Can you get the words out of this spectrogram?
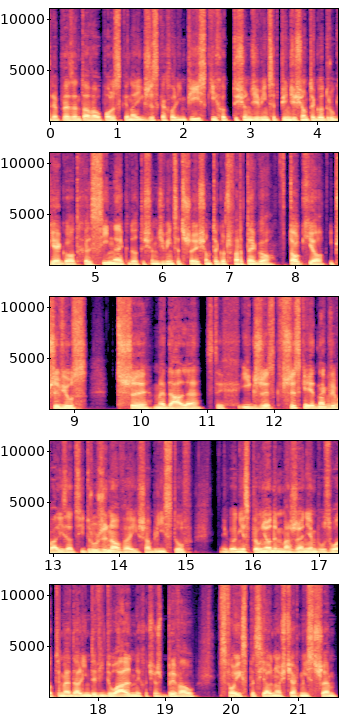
reprezentował Polskę na Igrzyskach Olimpijskich od 1952 od Helsinek do 1964 w Tokio i przywiózł trzy medale z tych igrzysk, wszystkie jednak w rywalizacji drużynowej szablistów. Jego niespełnionym marzeniem był złoty medal indywidualny, chociaż bywał w swoich specjalnościach mistrzem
